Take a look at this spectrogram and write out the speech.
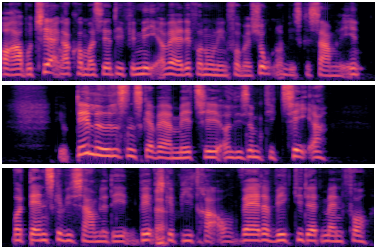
Og rapporteringer kommer til at definere, hvad er det for nogle informationer, vi skal samle ind. Det er jo det, ledelsen skal være med til at ligesom diktere, hvordan skal vi samle det ind, hvem ja. skal bidrage, hvad er der vigtigt, at man får,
